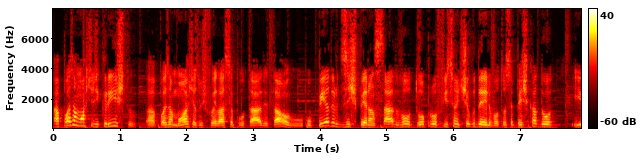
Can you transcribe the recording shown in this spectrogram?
Após a morte de Cristo, após a morte, Jesus foi lá sepultado e tal. o- Pedro, desesperançado, voltou para o ofício antigo dele, voltou a ser pescador. E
